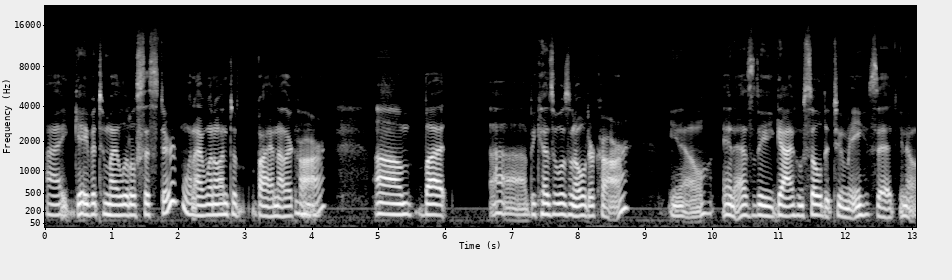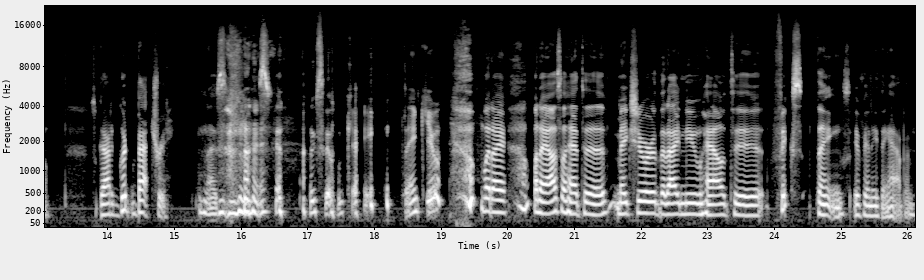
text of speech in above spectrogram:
I gave it to my little sister when I went on to buy another Mhm. car, um, but uh, because it was an older car, you know, and as the guy who sold it to me said, you know, it's got a good battery. And I said, I said, I said okay, thank you. But I, but I also had to make sure that I knew how to fix things if anything happened.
